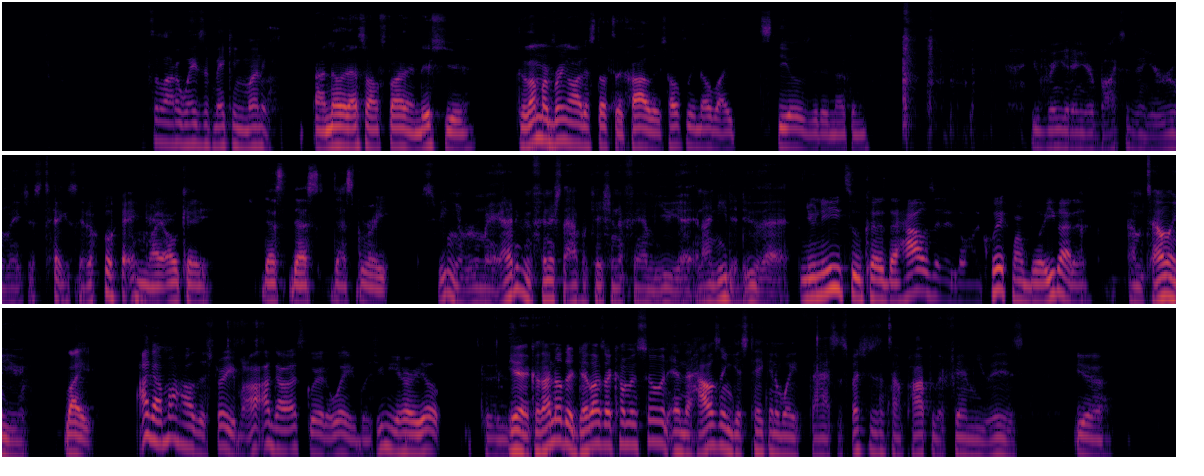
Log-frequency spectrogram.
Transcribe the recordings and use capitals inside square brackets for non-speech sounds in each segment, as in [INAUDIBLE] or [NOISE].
it's a lot of ways of making money. I know that's what I'm starting this year because I'm gonna bring all this stuff to college. Hopefully nobody steals it or nothing. [LAUGHS] You bring it in your boxes and your roommate just [LAUGHS] takes it away. I'm like, okay, that's that's that's great. Speaking of roommate, I didn't even finish the application to FAMU yet, and I need to do that. You need to because the housing is going quick, my boy. You gotta I'm telling you. like, I got my housing straight, man. I, I got that squared away, but you need to hurry up because Yeah, because I know their deadlines are coming soon, and the housing gets taken away fast, especially since how popular FAMU is. yeah,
